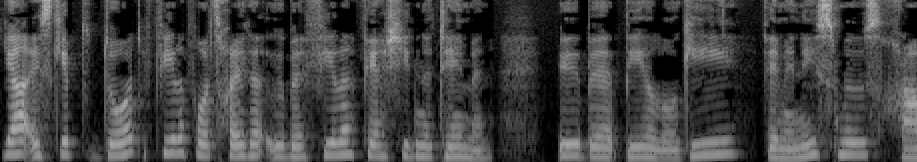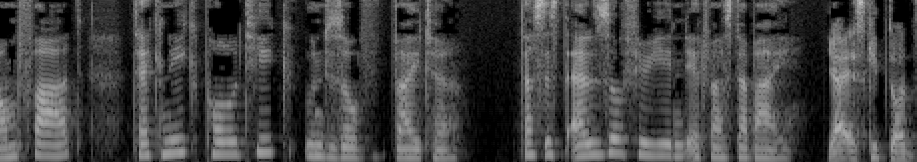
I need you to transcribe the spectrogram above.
Ja, es gibt dort viele Vorträge über viele verschiedene Themen. Über Biologie, Feminismus, Raumfahrt, Technik, Politik und so weiter. Das ist also für jeden etwas dabei. Ja, es gibt dort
